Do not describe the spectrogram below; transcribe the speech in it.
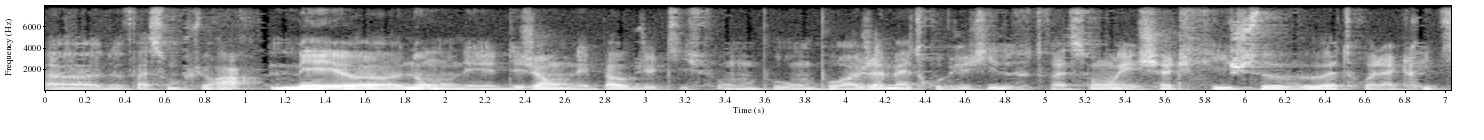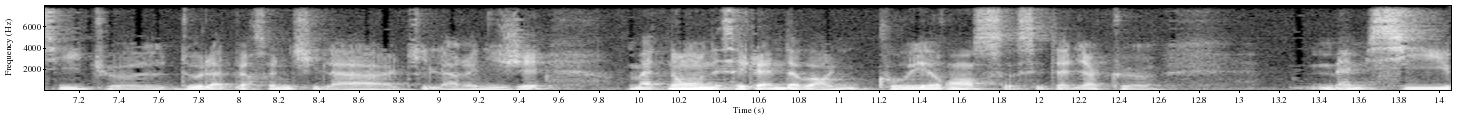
euh, de façon plus rare. Mais euh, non, on est, déjà, on n'est pas objectif. On ne pourra jamais être objectif de toute façon, et chaque fiche se veut être la critique de la personne qui l'a rédigée. Maintenant, on essaie quand même d'avoir une cohérence, c'est-à-dire que même si,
